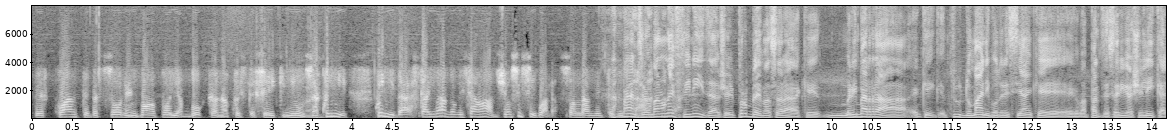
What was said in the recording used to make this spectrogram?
per quante persone no, poi abboccano a queste fake news. Eh. Quindi, quindi da- sta arrivando Cristiano Ronaldo, dicevo sì sì guarda, sto andando in Ma Angelo, ma non è finita, cioè il problema sarà che mh, rimarrà, eh, che, che tu domani potresti anche, eh, a parte se arriva Celic, la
